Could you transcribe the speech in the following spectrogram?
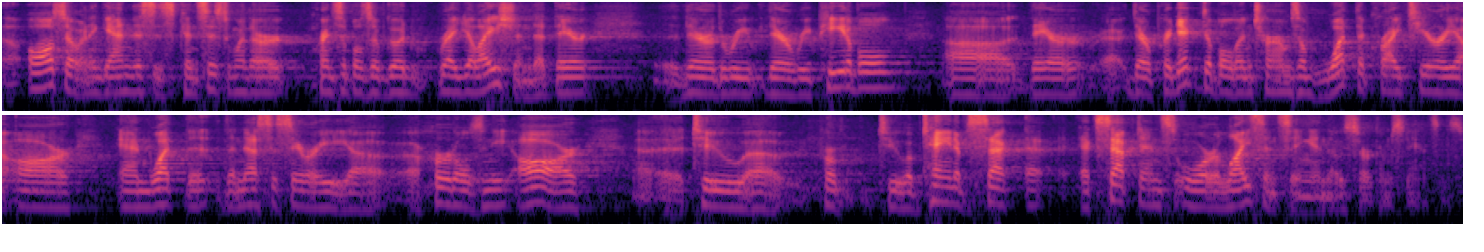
uh, also, and again, this is consistent with our principles of good regulation, that they're, they're, the re, they're repeatable, uh, they're, they're predictable in terms of what the criteria are and what the, the necessary uh, hurdles are uh, to, uh, to obtain acceptance or licensing in those circumstances.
